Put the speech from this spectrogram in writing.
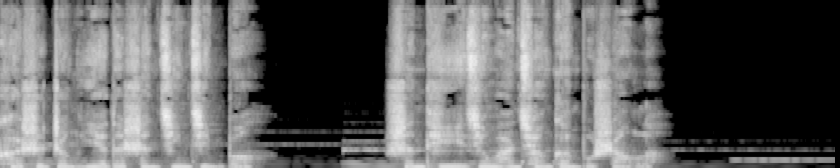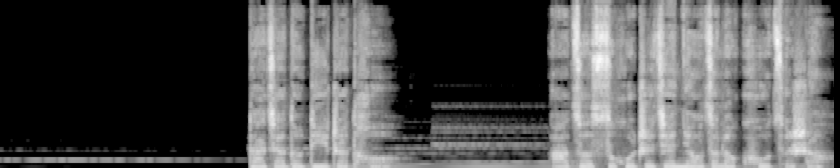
可是整夜的神经紧绷，身体已经完全跟不上了。大家都低着头，阿泽似乎直接尿在了裤子上，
